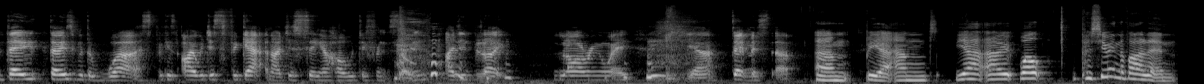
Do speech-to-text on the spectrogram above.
they those were the worst because I would just forget and I'd just sing a whole different song. I did be like lowering away. Yeah, don't miss that. Um, but yeah, and yeah, I well, pursuing the violin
